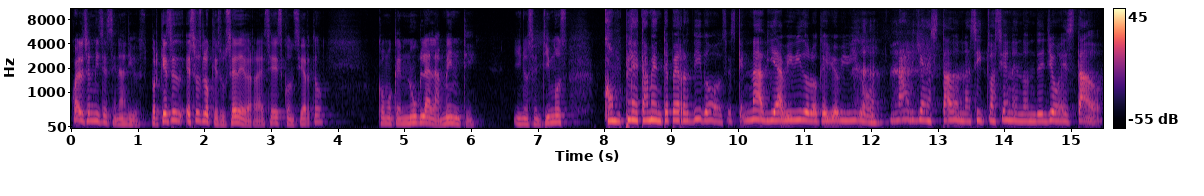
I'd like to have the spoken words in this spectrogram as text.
¿Cuáles son mis escenarios? Porque eso, eso es lo que sucede, ¿verdad? Ese desconcierto como que nubla la mente y nos sentimos completamente perdidos. Es que nadie ha vivido lo que yo he vivido. nadie ha estado en la situación en donde yo he estado.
